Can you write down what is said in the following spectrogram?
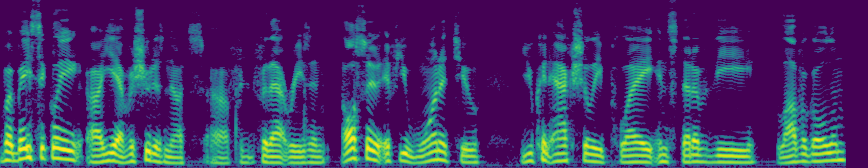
But basically, uh, yeah, Vishuda's nuts uh, for for that reason. Also, if you wanted to, you can actually play instead of the Lava Golem,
